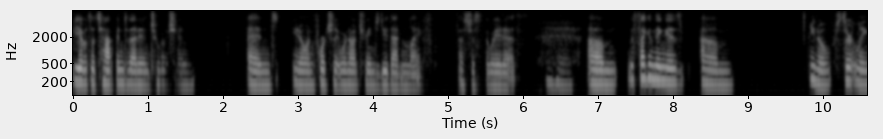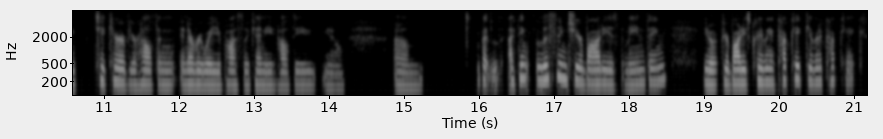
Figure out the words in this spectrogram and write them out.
be able to tap into that intuition. And, you know, unfortunately, we're not trained to do that in life. That's just the way it is. Mm-hmm. Um, the second thing is, um, you know, certainly take care of your health in, in every way you possibly can. Eat healthy, you know. Um, but I think listening to your body is the main thing. You know, if your body's craving a cupcake, give it a cupcake.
